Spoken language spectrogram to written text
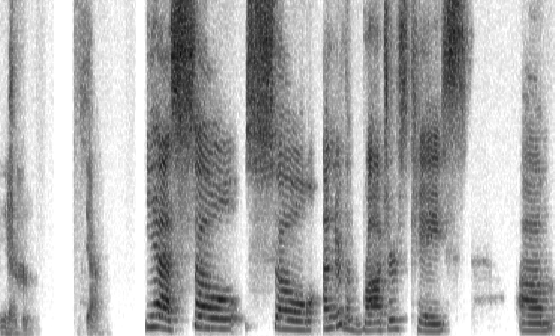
you know, sure. yeah. Yeah. So so under the Rogers case um,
